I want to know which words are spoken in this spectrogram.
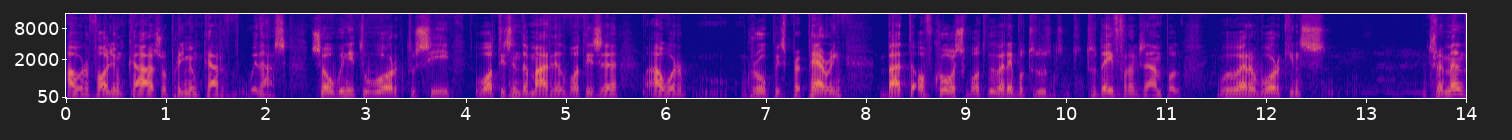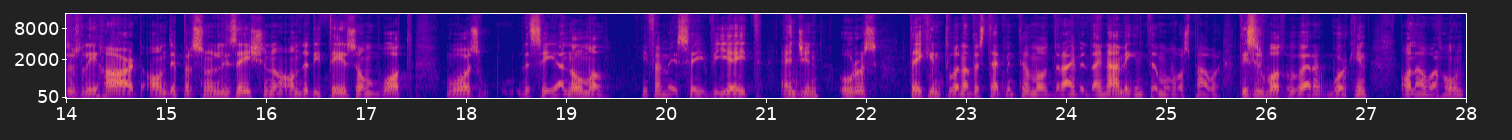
our volume cars or premium car with us. So we need to work to see what is in the market, what is uh, our group is preparing. But of course, what we were able to do t- today, for example, we were working s- tremendously hard on the personalization, on the details on what was, let's say, a normal, if I may say, V8 engine, Urus, taken to another step in terms of driver dynamic, in terms of horsepower. This is what we were working on our own,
